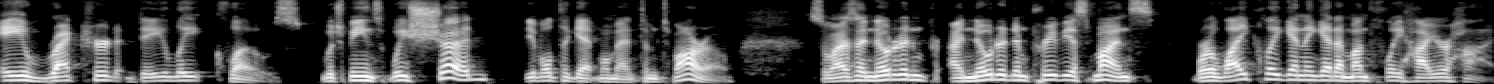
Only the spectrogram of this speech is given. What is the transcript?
A record daily close, which means we should able to get momentum tomorrow. So as I noted in I noted in previous months, we're likely going to get a monthly higher high.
